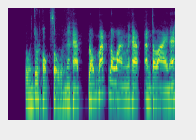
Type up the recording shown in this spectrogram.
0.0.60 นะครับระมัดระวังนะครับ อันตรายนะ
